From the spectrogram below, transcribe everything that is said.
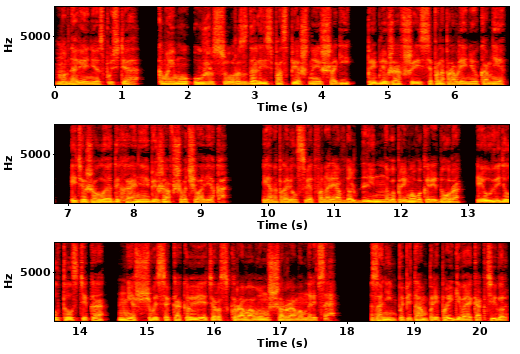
Мгновение спустя, к моему ужасу, раздались поспешные шаги, приближавшиеся по направлению ко мне, и тяжелое дыхание бежавшего человека. Я направил свет фонаря вдоль длинного прямого коридора и увидел толстяка, несшегося как ветер с кровавым шрамом на лице. За ним по пятам, припрыгивая как тигр,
